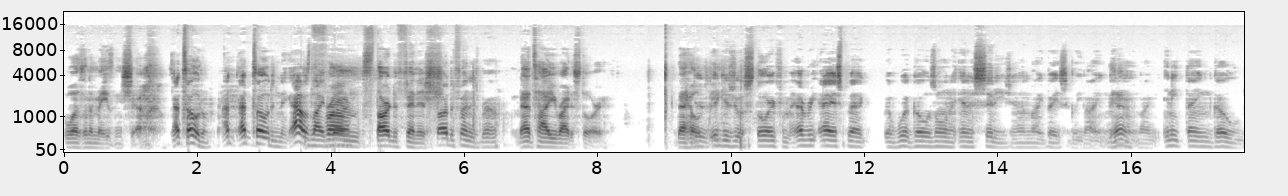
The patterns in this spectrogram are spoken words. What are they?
was an amazing show I told him. I, I told the nigga. I was like, bro, from start to finish. start to finish, bro. That's how you write a story. That It, helps. it gives you a story from every aspect of what goes on in inner cities, you know, like basically, like Yeah. like anything goes.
